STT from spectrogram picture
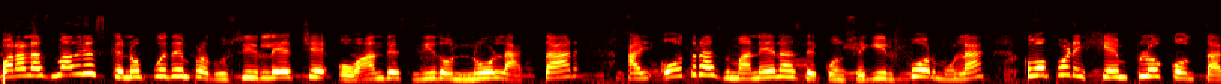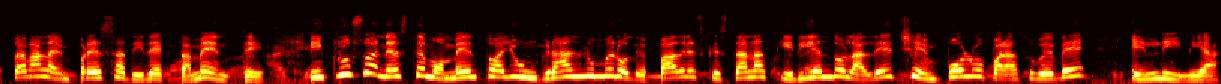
Para las madres que no pueden producir leche o han decidido no lactar, hay otras maneras de conseguir fórmula, como por ejemplo contactar a la empresa directamente. Incluso en este momento hay un gran número de padres que están adquiriendo la leche en polvo para su bebé en línea.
